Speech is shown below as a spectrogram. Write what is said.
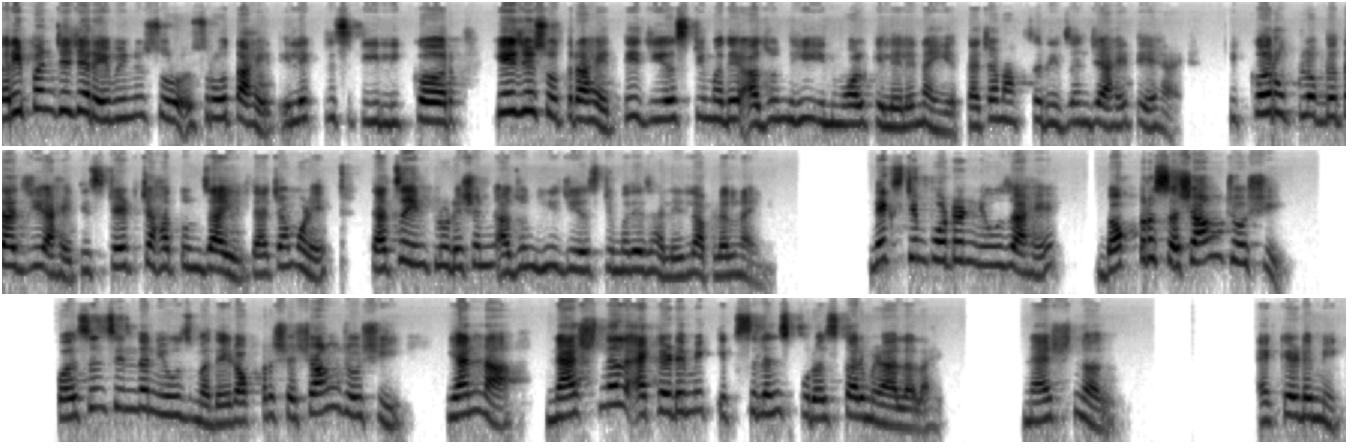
तरी पण जे जे रेव्हेन्यू स्रोत आहेत इलेक्ट्रिसिटी लिकर हे जे स्रोत आहेत ते जीएसटी मध्ये अजूनही इन्व्हॉल्व्ह केलेले नाहीयेत. त्याच्या मागचं रिझन जे आहे ते आहे. ही कर उपलब्धता जी आहे ती स्टेटच्या हातून जाईल. त्याच्यामुळे त्याचं इन्क्लुडेशन अजूनही जीएसटी मध्ये झालेलं आपल्याला नाही नेक्स्ट इम्पॉर्टंट न्यूज आहे doctor Shashank Joshi. Persons in the न्यूजमध्ये डॉक्टर शशांक जोशी यांना नॅशनल अकॅडमिक एक्सलन्स पुरस्कार मिळालेला आहे. नॅशनल अकॅडमिक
